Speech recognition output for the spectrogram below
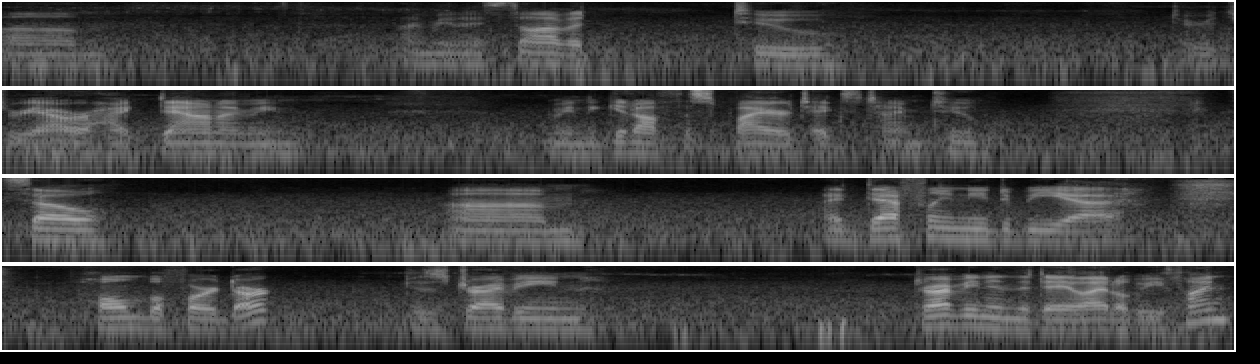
um, I mean, I still have a two, two or three hour hike down. I mean, I mean to get off the spire takes time too. So, um, I definitely need to be uh, home before dark because driving driving in the daylight will be fine.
